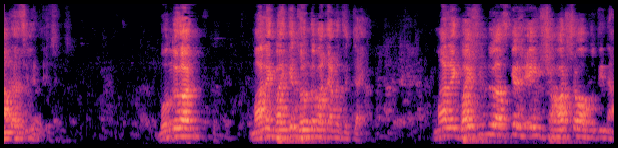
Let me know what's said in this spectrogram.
আমরা ছিলেন। বন্ধুগণ, মালিক ভাইকে ধন্যবাদ জানাতে চাই। মালিক ভাই শুধু আজকের এই সভার সভাপতি না,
